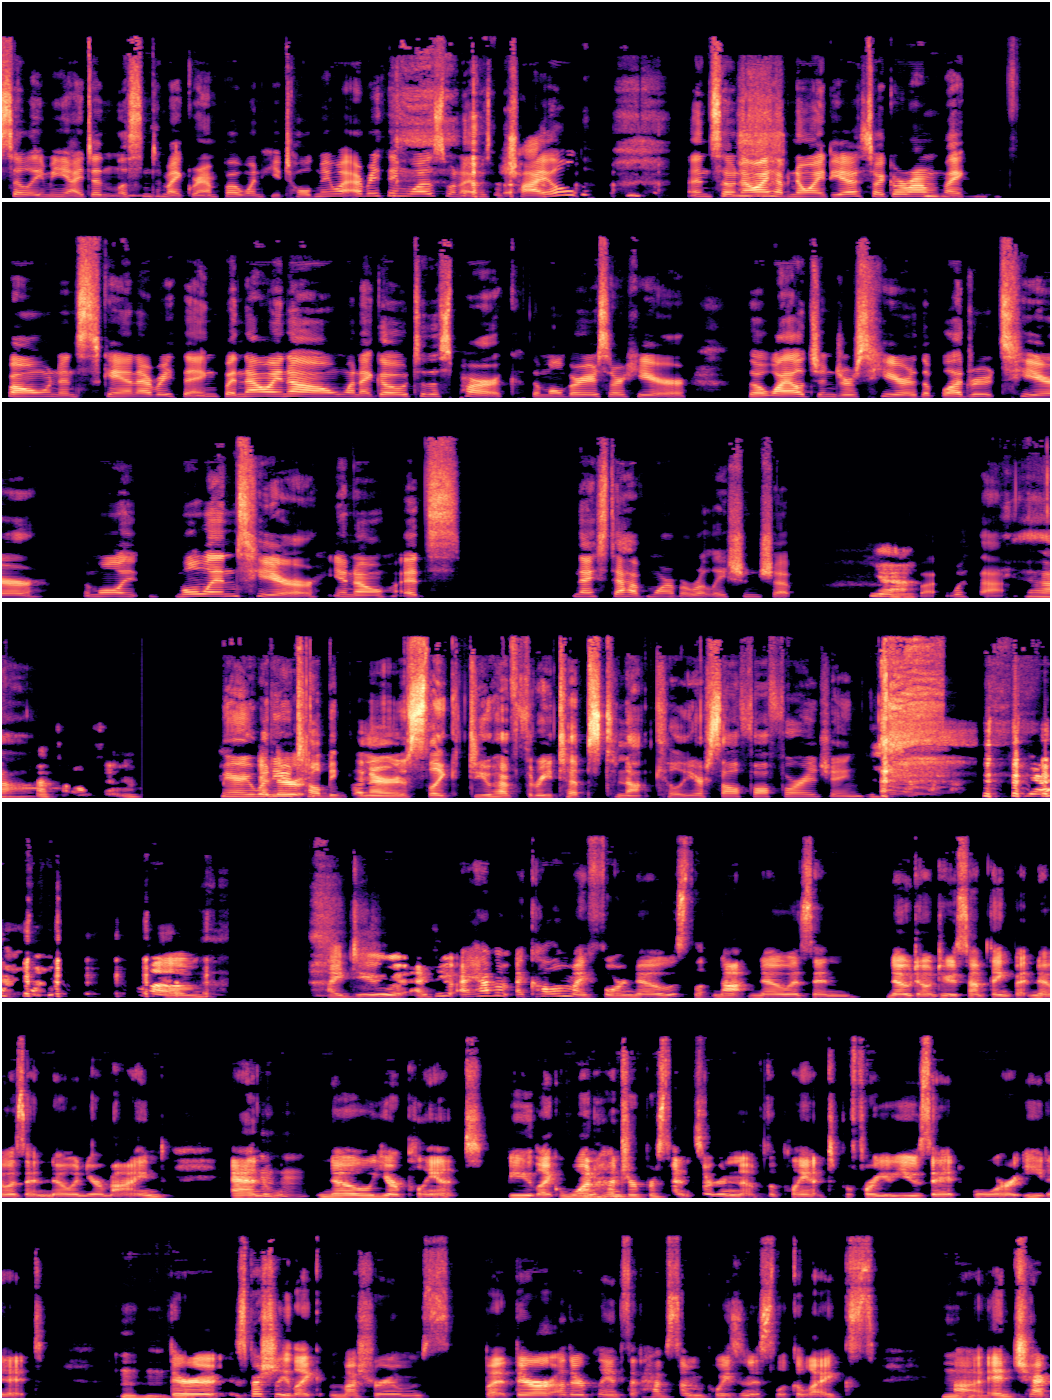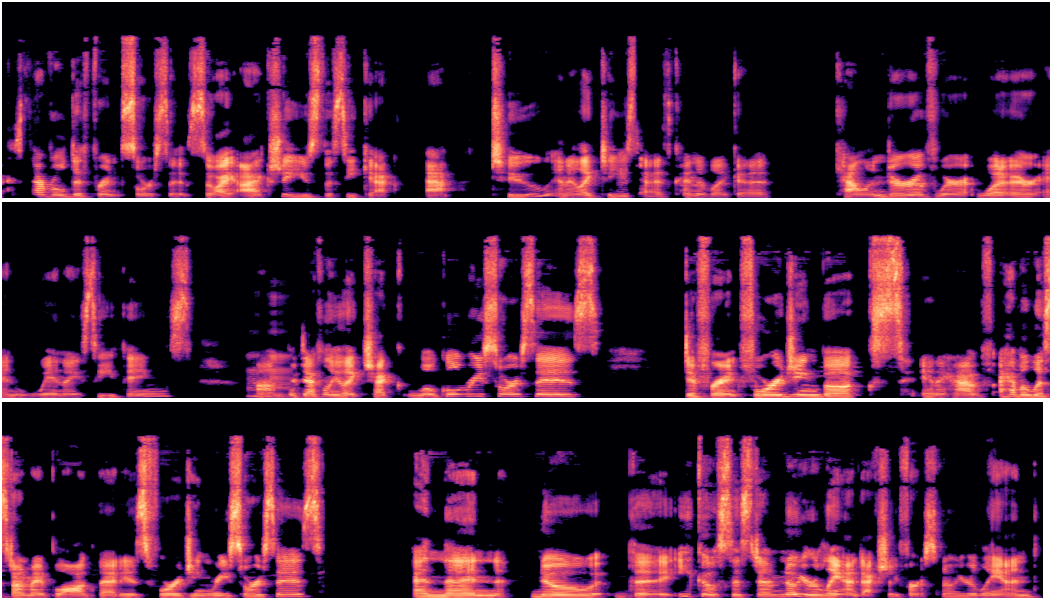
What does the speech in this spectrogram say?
silly me, I didn't listen to my grandpa when he told me what everything was when I was a child. And so now I have no idea. So I go around with my mm-hmm. phone and scan everything. But now I know when I go to this park, the mulberries are here, the wild gingers here, the bloodroots here, the mulleins here. You know, it's nice to have more of a relationship. Yeah. But with that. Yeah. That's awesome. Mary, what and do you tell beginners? Like, do you have three tips to not kill yourself while foraging? yeah. um, I do. I do. I have. I call them my four no's. Not no as in no, don't do something, but no as in no in your mind, and mm-hmm. know your plant. Be like 100% mm-hmm. certain of the plant before you use it or eat it. Mm-hmm. There, especially like mushrooms, but there are other plants that have some poisonous lookalikes. Uh, mm-hmm. Uh, and check several different sources. So I, I actually use the Seek app too, and I like to use that mm-hmm. as kind of like a calendar of where, where, and when I see things. Um, mm-hmm. but definitely like check local resources different foraging books and I have I have a list on my blog that is foraging resources. And then know the ecosystem, know your land actually first, know your land.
